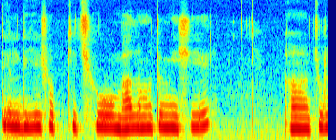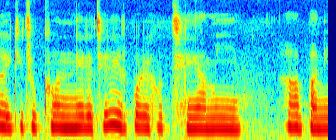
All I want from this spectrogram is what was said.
তেল দিয়ে সব কিছু ভালো মতো মিশিয়ে চুলায় কিছুক্ষণ নেড়ে ছেড়ে এরপরে হচ্ছে আমি পানি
